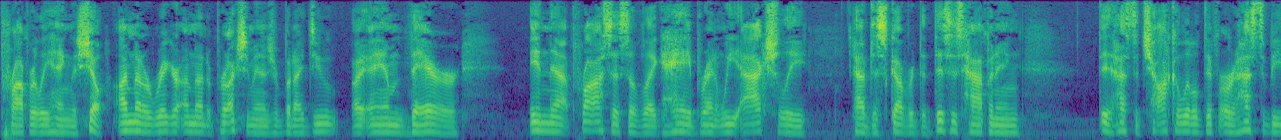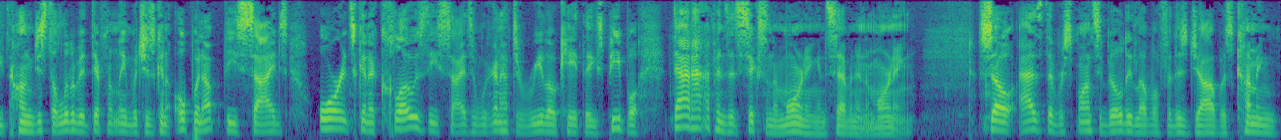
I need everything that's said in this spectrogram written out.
properly hang the show. I'm not a rigger, I'm not a production manager, but I do, I, am there in that process of like, hey, Brent, we actually have discovered that this is happening. It has to chalk a little different, or it has to be hung just a little bit differently, which is going to open up these sides, or it's going to close these sides, and we're going to have to relocate these people. That happens at six in the morning and seven in the morning. So as the responsibility level for this job was coming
